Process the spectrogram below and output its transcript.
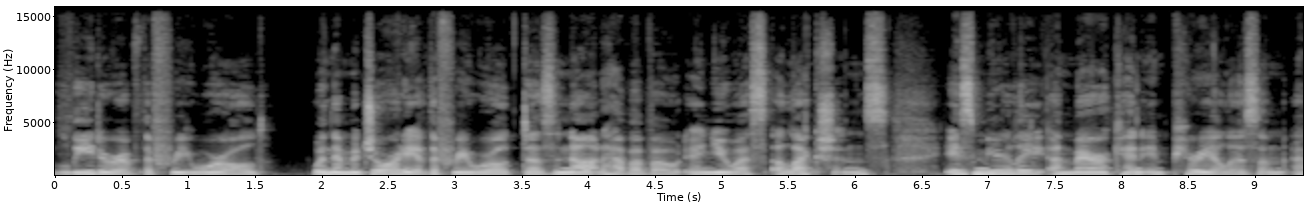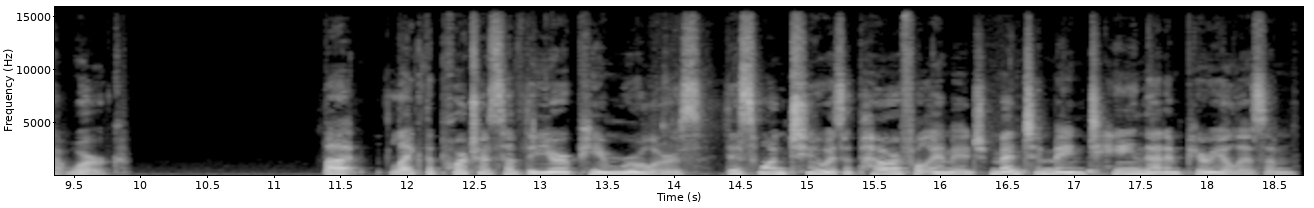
leader of the free world when the majority of the free world does not have a vote in U.S. elections, is merely American imperialism at work. But, like the portraits of the European rulers, this one too is a powerful image meant to maintain that imperialism.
